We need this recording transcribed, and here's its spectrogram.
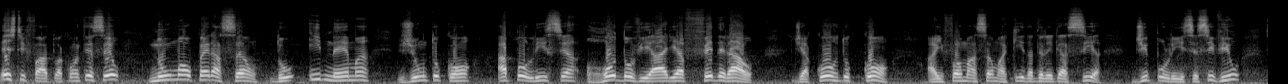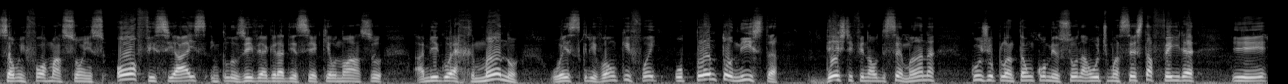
este fato aconteceu numa operação do INEMA junto com a Polícia Rodoviária Federal. De acordo com a informação aqui da Delegacia de Polícia Civil, são informações oficiais, inclusive agradecer aqui ao nosso amigo Hermano, o escrivão que foi o plantonista deste final de semana, cujo plantão começou na última sexta-feira e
